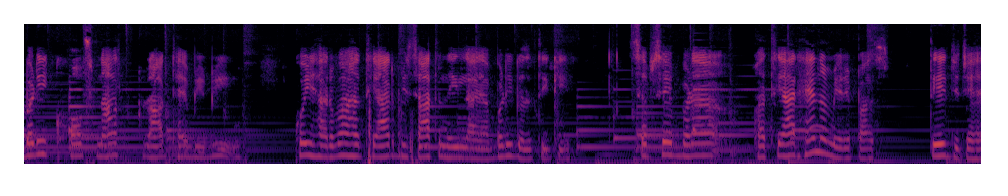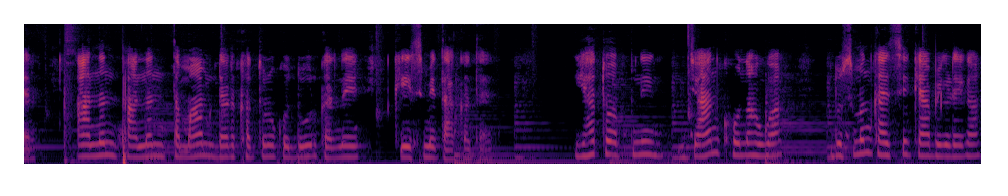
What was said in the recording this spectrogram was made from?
बड़ी खौफनाक रात है बीबी। कोई हरवा हथियार भी साथ नहीं लाया, बड़ी गलती की। सबसे बड़ा हथियार है ना मेरे पास? तेज जहर। आनंद फानंद तमाम डर खतरों को दूर करने की इसमें ताकत है। यह तो अपनी जान खोना हुआ। दुश्मन का इससे क्या बिगड़ेगा?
